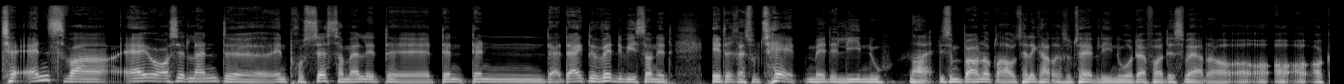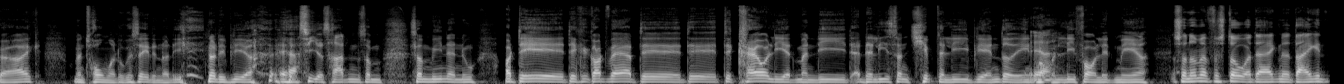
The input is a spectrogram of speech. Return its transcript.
tage ansvar er jo også et eller andet, øh, en proces, som er lidt, øh, den, den, der, der er ikke nødvendigvis sådan et, et resultat med det lige nu. Nej. Ligesom børneopdragelse heller ikke har et resultat lige nu, og derfor er det svært at, at, at, at, at gøre, ikke? Men tro mig, du kan se det, når de, når de bliver Ja. ja. 10 og 13, som, som mine er nu. Og det, det kan godt være, at det, det, det kræver lige, at man lige, at der lige sådan en chip, der lige bliver ændret i en, Ja. ja. hvor man lige får lidt mere. Så noget med at forstå, at der er ikke, noget, der er ikke, et,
